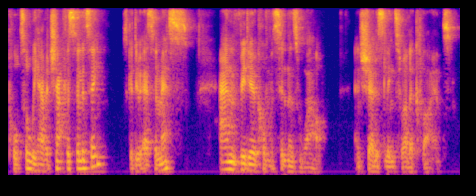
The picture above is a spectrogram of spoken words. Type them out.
portal, we have a chat facility. It's going to do SMS and video conferencing as well, and share this link to other clients.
